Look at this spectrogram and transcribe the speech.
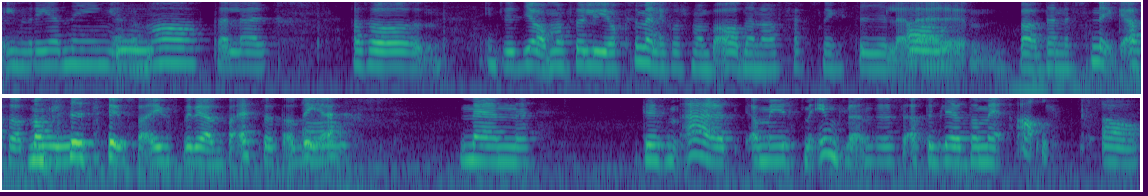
så inredning eller Mm. mat eller alltså inte vet jag, man följer ju också människor som man bara ah, den har fett snygg stil Ja. eller bara den är snygg. Alltså att man Mm. blir typ så inspirerad på ett sätt av det. Ja. Men det som är att, ja men just med influencers, att det blir att de är allt. Ja.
